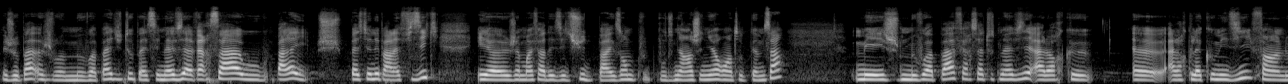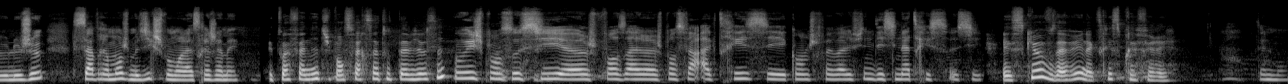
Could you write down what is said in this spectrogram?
mais je je me vois pas du tout passer ma vie à faire ça, ou pareil, je suis passionnée par la physique, et euh, j'aimerais faire des études, par exemple, pour devenir ingénieur ou un truc comme ça, mais je me vois pas faire ça toute ma vie, alors que, euh, alors que la comédie, enfin, le, jeu, ça vraiment, je me dis que je m'en lasserai jamais. Et toi, Fanny, tu penses faire ça toute ta vie aussi? Oui, je pense aussi. euh, je, pense à- je pense faire actrice et quand je ferai le film, dessinatrice aussi. Est-ce que vous avez une actrice préférée? Tellement.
